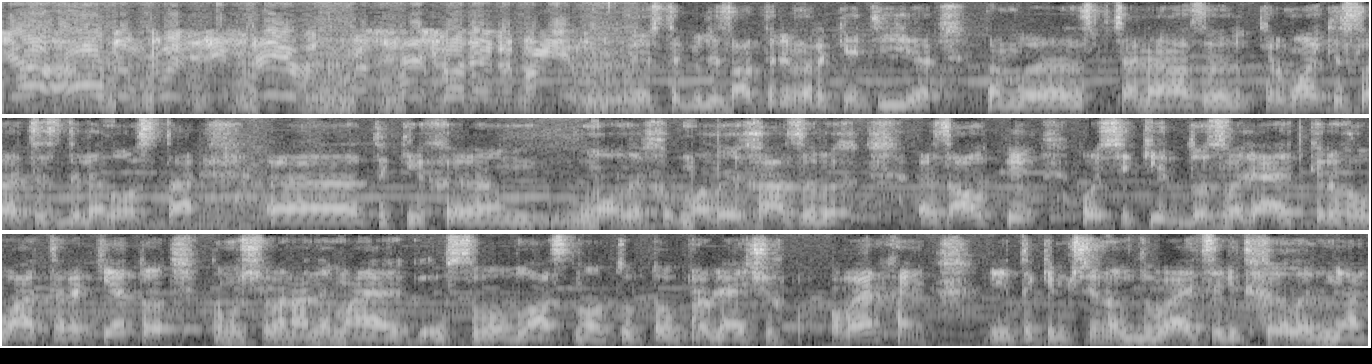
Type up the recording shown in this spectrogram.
Я Адам тут здійснив незгодних доповім. Стабілізаторів на ракеті є там е, спеціальне газове кермо, яке складається з 90 е, таких е, умовних малих газових е, залпів, ось які дозволяють коригувати ракету, тому що вона не має свого власного, тобто управляючих поверхень, і таким чином відбувається відхилення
